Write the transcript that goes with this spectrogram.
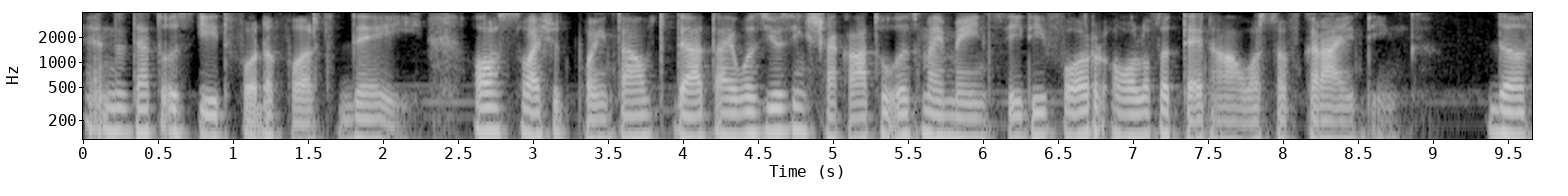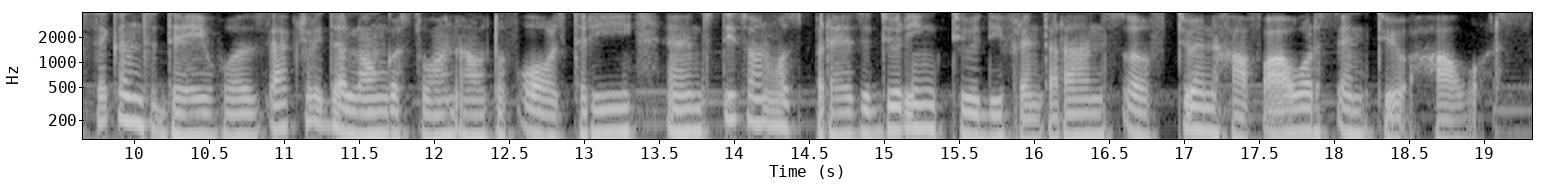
and that was it for the first day. Also I should point out that I was using Shakatu as my main city for all of the 10 hours of grinding. The second day was actually the longest one out of all three and this one was spread during two different runs of 2.5 hours and 2 hours,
